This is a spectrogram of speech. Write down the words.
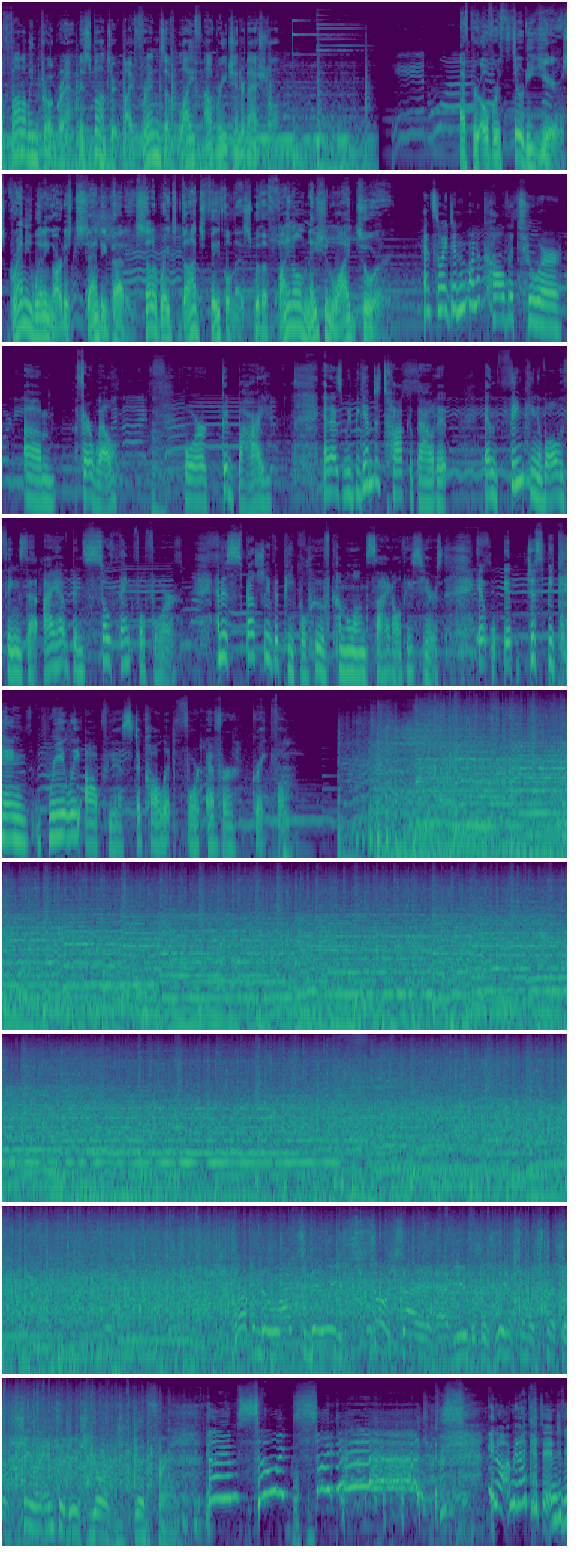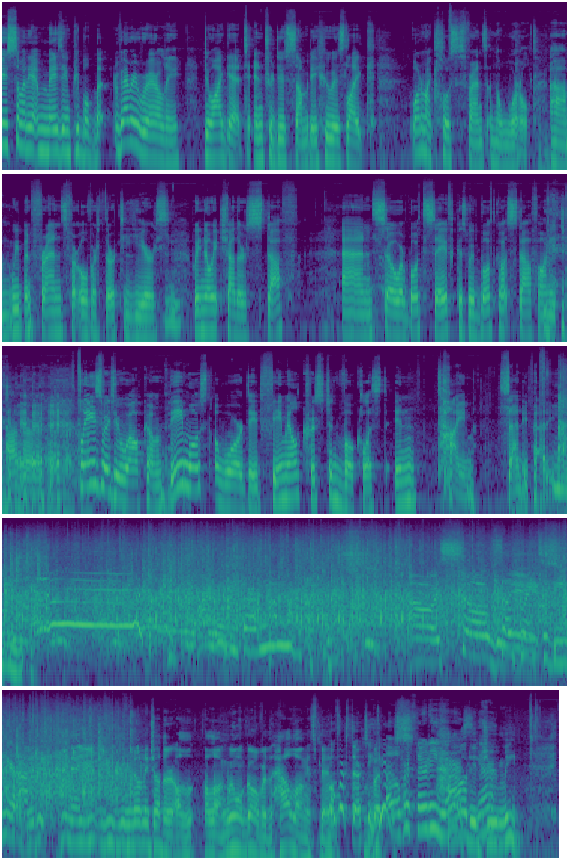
The following program is sponsored by Friends of Life Outreach International. After over 30 years, Grammy winning artist Sandi Patty celebrates God's faithfulness with a final nationwide tour. And so I didn't want to call the tour um, farewell or goodbye. And as we began to talk about it and thinking of all the things that I have been so thankful for, and especially the people who have come alongside all these years, it, it just became really obvious to call it Forever Grateful. Welcome to Life Today. We're so excited to have you because we have someone special. Sheila, introduce your good friend. I am so excited! you know, I mean, I get to interview so many amazing people, but very rarely do I get to introduce somebody who is like one of my closest friends in the world. Um, we've been friends for over 30 years. We know each other's stuff. And so we're both safe because we've both got stuff on each other. Please, would you welcome the most awarded female Christian vocalist in time, Sandi Patty. Hi everybody. Oh, it's so So great. great to be here. Now, you, you've known each other a, a long. We won't go over the, how long it's been. Over 30 but years. Over 30 years. How did yeah. you meet?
